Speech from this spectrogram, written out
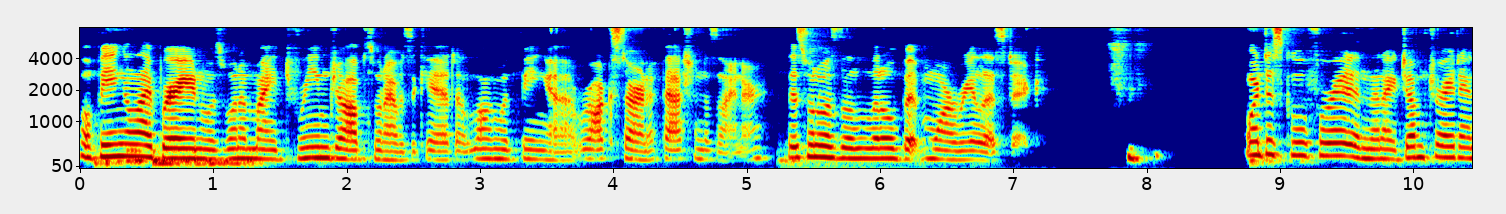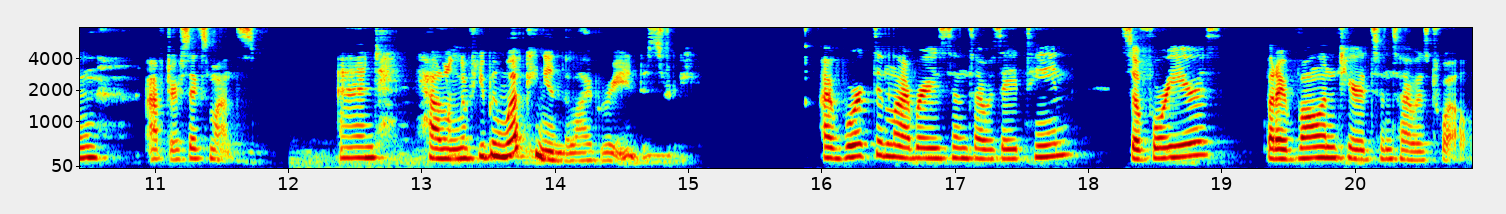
Well, being a librarian was one of my dream jobs when I was a kid, along with being a rock star and a fashion designer. This one was a little bit more realistic. Went to school for it, and then I jumped right in after six months. And how long have you been working in the library industry? I've worked in libraries since I was 18, so four years, but I volunteered since I was 12.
